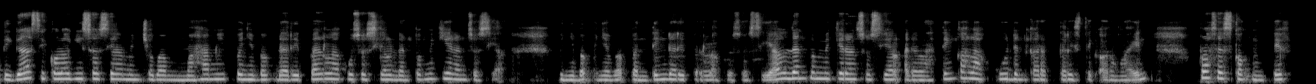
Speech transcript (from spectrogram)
ketiga, psikologi sosial mencoba memahami penyebab dari perilaku sosial dan pemikiran sosial. Penyebab-penyebab penting dari perilaku sosial dan pemikiran sosial adalah tingkah tingkah laku dan karakteristik orang lain, proses kognitif,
